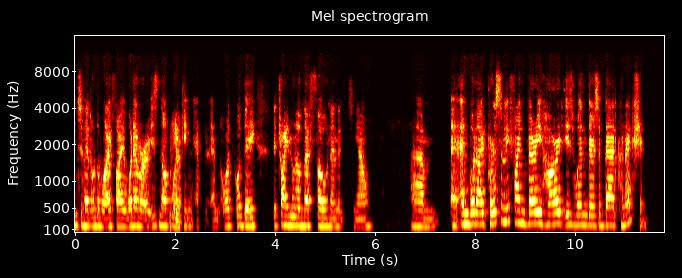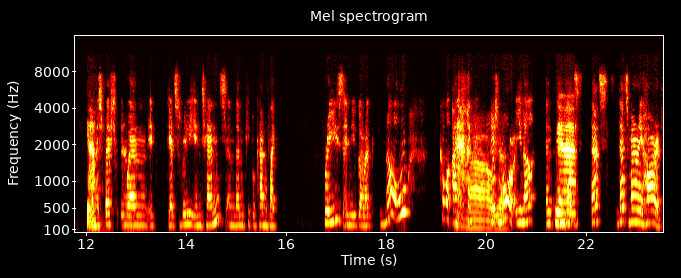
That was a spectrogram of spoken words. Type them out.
internet or the Wi-Fi or whatever is not working yeah. and, and or, or they they try and do it on their phone and it's you know um, and, and, what I personally find very hard is when there's a bad connection yeah and especially when it gets really intense and then people kind of like freeze and you go like no come on I, there's yeah. more you know and, yeah. and, that's that's that's very hard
